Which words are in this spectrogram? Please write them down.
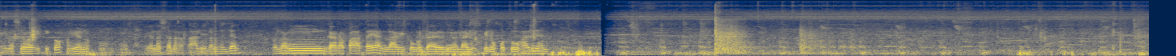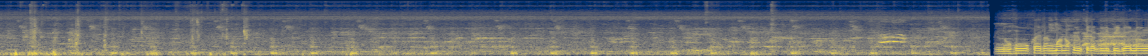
Ayan na si Whitey ko. Ayan o. Ayan na siya. Nakatali lang siya dyan. Walang garapata yan. Lagi ko dahil nga lagi kinukutuhan yan. Inuhukay ng manok yung pinaglibigan ng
